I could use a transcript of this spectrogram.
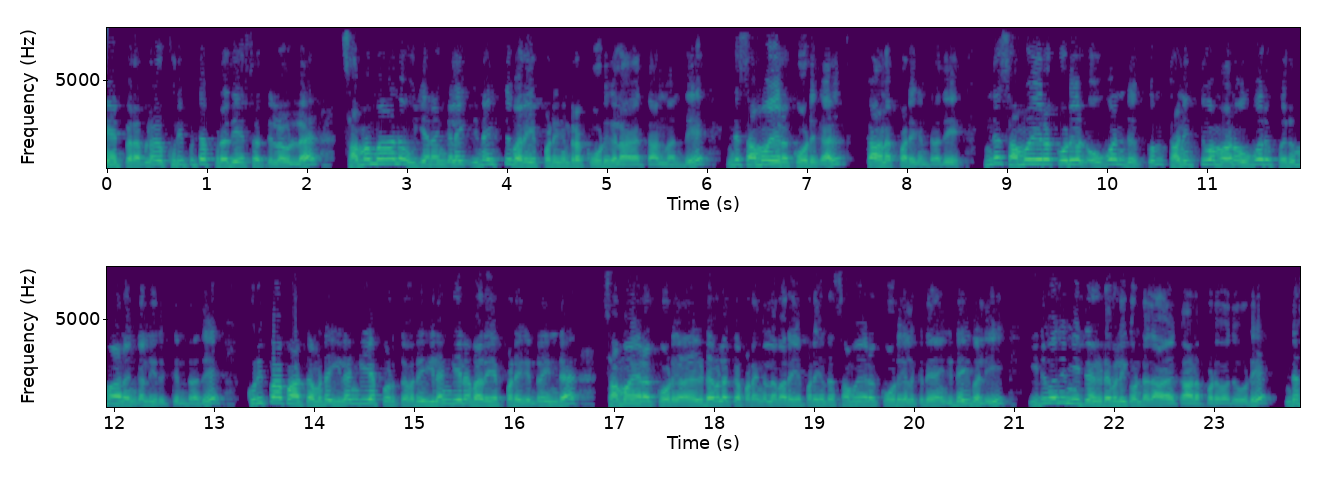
மேற்பரப்புல ஒரு குறிப்பிட்ட பிரதேசத்தில் உள்ள சமமான உயரங்களை இணைத்து வரையப்படுகின்ற கோடுகளாகத்தான் வந்து இந்த சமயர கோடுகள் காணப்படுகின்றது. இந்த சமயர கோடுகள் ஒவ்வொன்றுக்கும் தனித்துவமான ஒவ்வொரு பெருமானங்கள் இருக்கின்றது. குறிப்பா பார்த்தோம்னா இலங்கையை பொறுத்தவரை இலங்கையில வரையப்படுகின்ற இந்த சமயர கோடுகள் இடவிலக்க படங்கள்ல வரையப்படுகின்ற சமயர கோடுகளுக்கு இடைவெளி இருபது மீட்டர் இடைவெளி கொண்டதாக காணப்படுவதோடு இந்த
